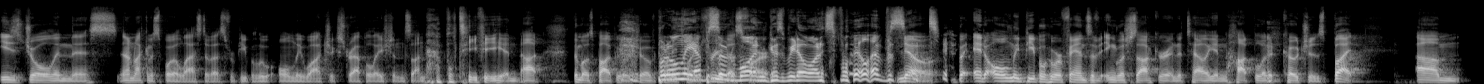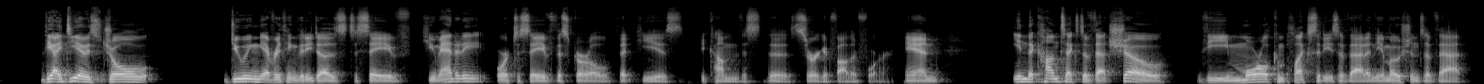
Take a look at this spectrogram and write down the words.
is Joel in this? And I'm not going to spoil Last of Us for people who only watch extrapolations on Apple TV and not the most popular show of but only episode one because we don't want to spoil episode. No, two. but and only people who are fans of English soccer and Italian hot-blooded coaches. But um, the idea is Joel doing everything that he does to save humanity or to save this girl that he has become this the surrogate father for. And in the context of that show, the moral complexities of that and the emotions of that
